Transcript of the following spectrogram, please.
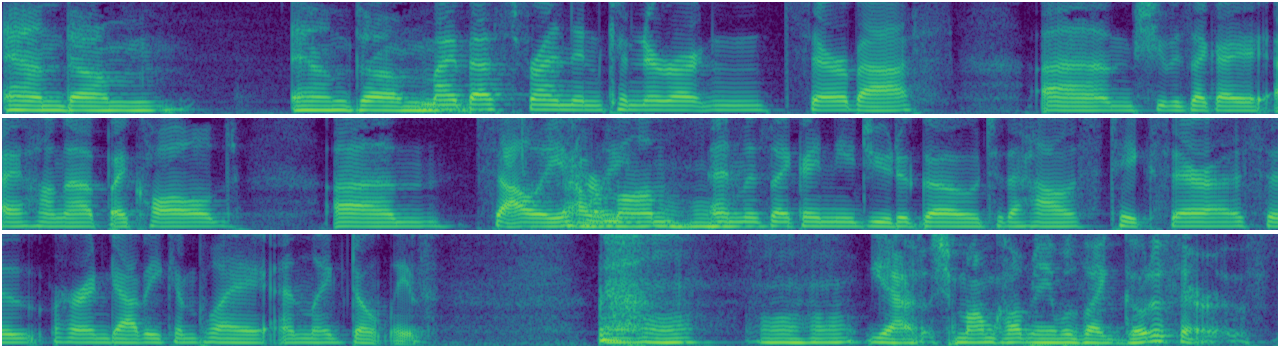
and um and um My best friend in kindergarten, Sarah Bass, um, she was like, I, I hung up, I called um, Sally, her Sally, mom, mhm. and was like, I need you to go to the house, take Sarah so her and Gabby can play, and like, don't leave. Yeah, she, mom called me and was like, "Go to Sarah's,"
